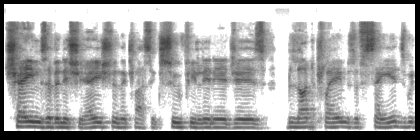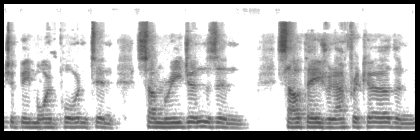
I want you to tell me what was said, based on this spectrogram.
chains of initiation, the classic Sufi lineages, blood claims of Sayyids, which have been more important in some regions in South Asia and Africa than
